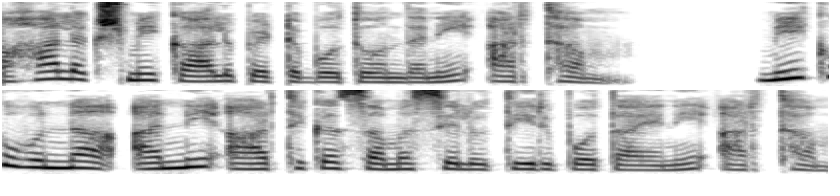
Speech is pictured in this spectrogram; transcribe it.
మహాలక్ష్మి కాలు పెట్టబోతోందని అర్థం. మీకు ఉన్న అన్ని ఆర్థిక సమస్యలు తీరిపోతాయని అర్థం.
